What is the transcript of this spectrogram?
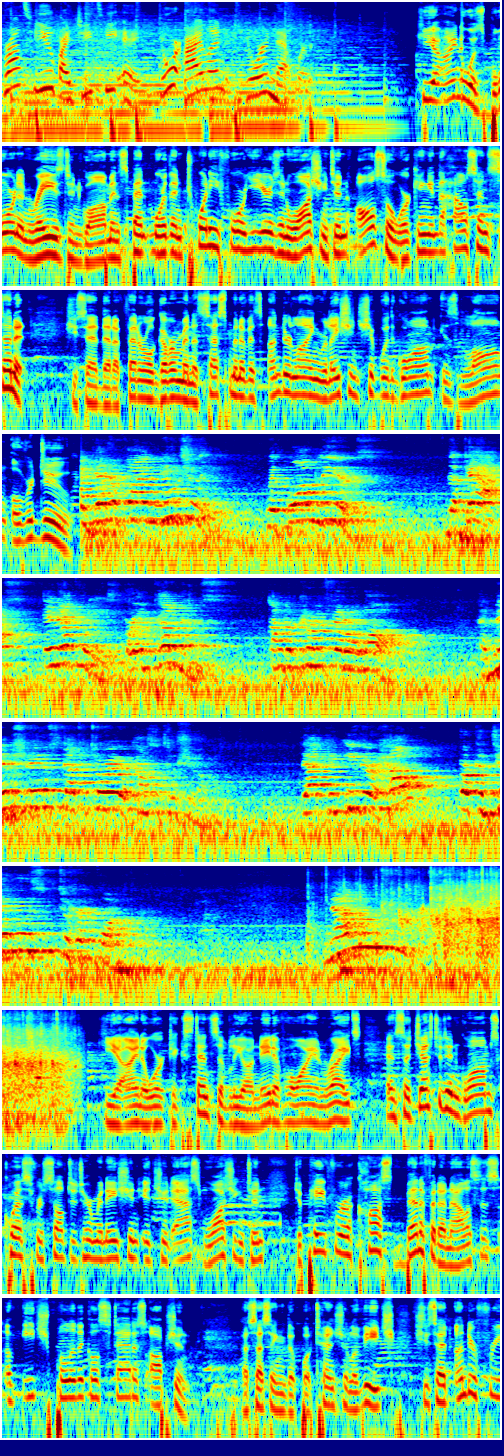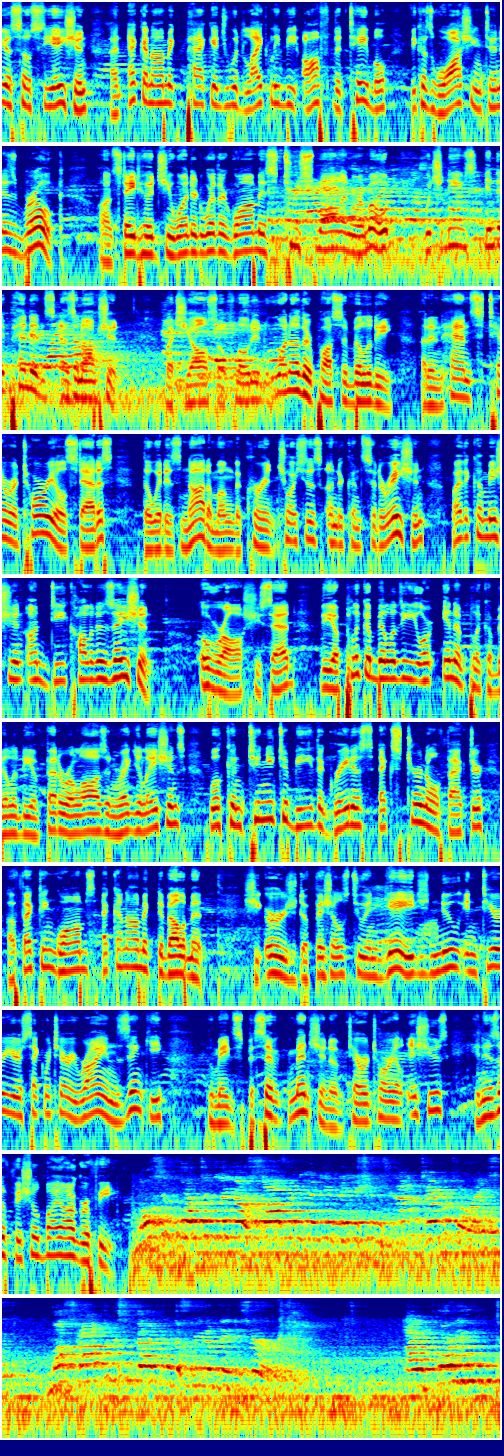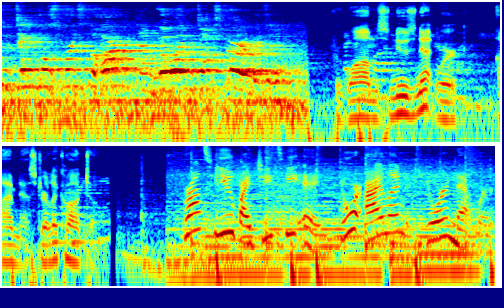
Brought to you by GTA, your island, your network. Kia'aina was born and raised in Guam and spent more than 24 years in Washington, also working in the House and Senate. She said that a federal government assessment of its underlying relationship with Guam is long overdue. Identifying mutually with Guam leaders the gaps, inequities, or impediments under current federal law, administrative, statutory, or constitutional, that can either help or continues to hurt Guam. Now, Kia'aina worked extensively on Native Hawaiian rights and suggested in Guam's quest for self-determination it should ask Washington to pay for a cost-benefit analysis of each political status option. Assessing the potential of each, she said under free association, an economic package would likely be off the table because Washington is broke. On statehood, she wondered whether Guam is too small and remote, which leaves independence as an option. But she also floated one other possibility an enhanced territorial status, though it is not among the current choices under consideration by the Commission on Decolonization. Overall, she said, the applicability or inapplicability of federal laws and regulations will continue to be the greatest external factor affecting Guam's economic development. She urged officials to engage new Interior Secretary Ryan Zinke who made specific mention of territorial issues in his official biography. most importantly, our sovereign Indian nations and territories must have the respect and the freedom they deserve. I implore you to take those words to heart and go and talk story with them. For Guam's News Network, I'm Nestor Lecanto. Brought to you by GTA, your island, your network.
